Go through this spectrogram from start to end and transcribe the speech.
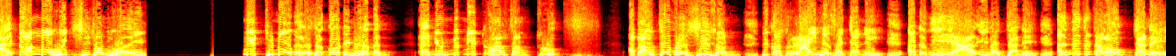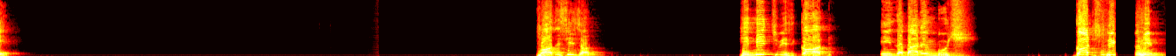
I don't know which season you are in. Know there is a God in heaven. And you need to have some truths about every season because life is a journey and we are in a journey and this is a long journey. For the season, he meets with God in the burning bush. God speaks to him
